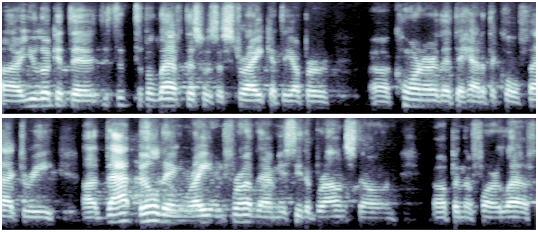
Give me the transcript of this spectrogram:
uh, you look at the to the left. This was a strike at the upper uh, corner that they had at the Colt factory. Uh, that building right in front of them, you see the brownstone up in the far left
